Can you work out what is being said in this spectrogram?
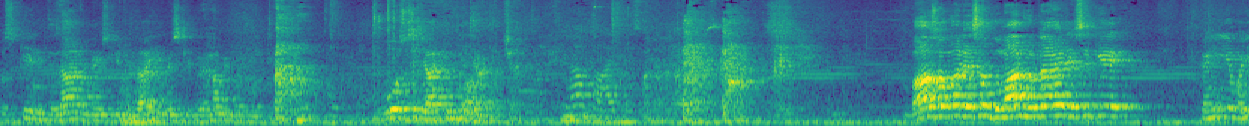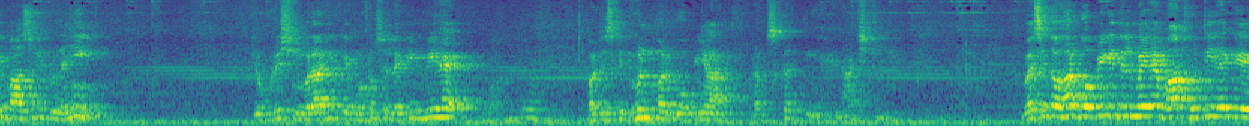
उसके इंतज़ार में, उसकी जुदाई में, उसकी बिरहा में वो रोती है। वो उससे जाके मिल जाना सुना बाज अवत ऐसा गुमान होता है जैसे कि कहीं ये वही बांसुरी तो नहीं जो कृष्ण मुरारी के होठों से लगी हुई है और जिसकी धुन पर गोपियाँ रक्स करती हैं, नाचती हैं। वैसे तो हर गोपी के दिल में यह बात होती है कि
